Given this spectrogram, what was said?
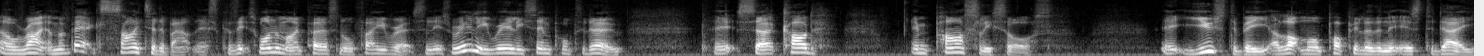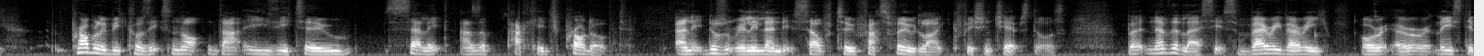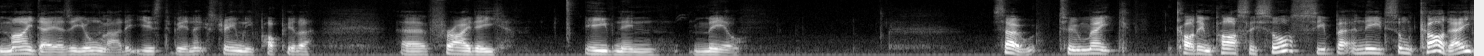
Oh right, I'm a bit excited about this because it's one of my personal favourites and it's really, really simple to do. It's uh, cod in parsley sauce. It used to be a lot more popular than it is today, probably because it's not that easy to sell it as a packaged product and it doesn't really lend itself to fast food like fish and chips does. But nevertheless, it's very, very, or, or at least in my day as a young lad, it used to be an extremely popular uh, Friday evening meal. So, to make cod in parsley sauce, you better need some cod, eh?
